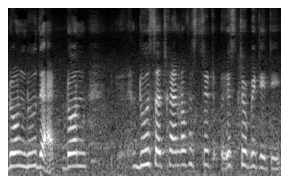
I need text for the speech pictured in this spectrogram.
Don't do that. Don't do such kind of st- stupidity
